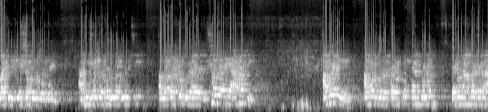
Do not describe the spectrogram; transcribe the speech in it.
মাটিকে সফল করবেন আমি যে কথাগুলো বলেছি, আল্লাহ পাক রব্বুল সবার আগে আমাকে আমাকে আমল করে তৌফিক দান করুন। এবং আমরা যারা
